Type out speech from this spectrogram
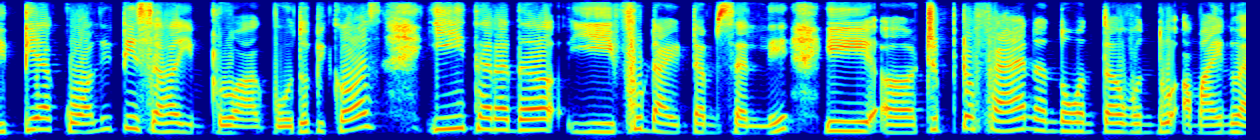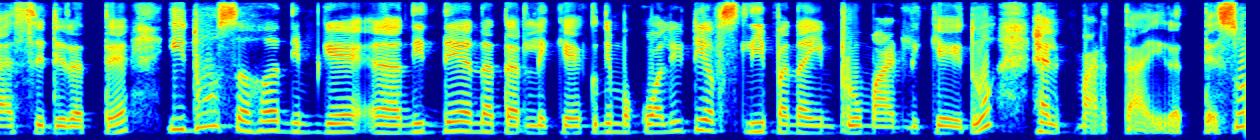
ನಿದ್ದೆಯ ಕ್ವಾಲಿಟಿ ಸಹ ಇಂಪ್ರೂವ್ ಆಗ್ಬೋದು. ಬಿಕಾಸ್ ಈ ತರದ ಈ ಫುಡ್ ಐಟಮ್ಸಲ್ಲಿ ಈ ಟ್ರಿಪ್ಟೊಫ್ಯಾನ್ ಅನ್ನುವಂಥ ಒಂದು ಅಮೈನೋ ಆಸಿಡ್ ಇರುತ್ತೆ. ಇದು ಸಹ ನಿಮಗೆ ನಿದ್ದೆಯನ್ನು ತರಲಿಕ್ಕೆ, ನಿಮ್ಮ ಕ್ವಾಲಿಟಿ ಆಫ್ ಸ್ಲೀಪ್ ಅನ್ನ ಇಂಪ್ರೂವ್ ಮಾಡಲಿಕ್ಕೆ ಇದು ಹೆಲ್ಪ್ ಮಾಡ್ತಾ ಇರುತ್ತೆ. ಸೊ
